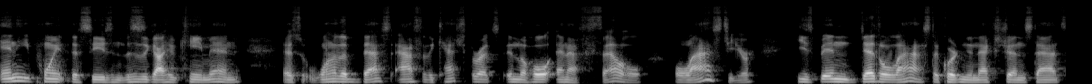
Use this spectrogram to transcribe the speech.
any point this season. This is a guy who came in as one of the best after the catch threats in the whole NFL last year. He's been dead last according to next gen stats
